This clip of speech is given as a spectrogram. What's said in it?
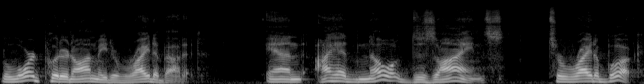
the Lord put it on me to write about it. And I had no designs to write a book.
